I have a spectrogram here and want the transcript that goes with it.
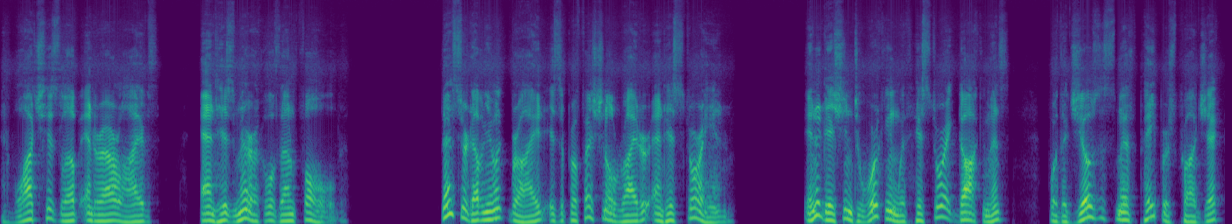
and watch His love enter our lives and His miracles unfold. Spencer W. McBride is a professional writer and historian. In addition to working with historic documents for the Joseph Smith Papers Project,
